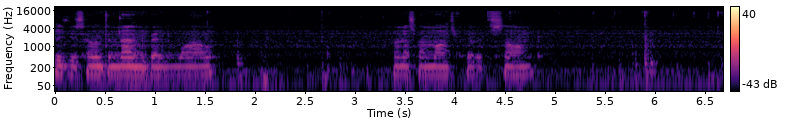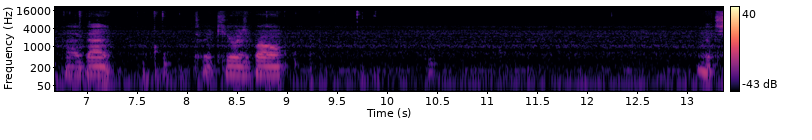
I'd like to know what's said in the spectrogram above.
Biggie 7 to 9 in a while. And that's my mom's favorite song. Add that to the queue as well. Let's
